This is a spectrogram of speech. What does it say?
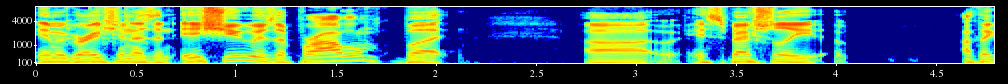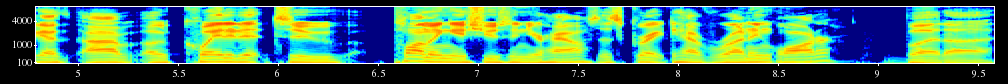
immigration as an issue is a problem, but uh, especially, I think I, I equated it to plumbing issues in your house. It's great to have running water, but uh,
